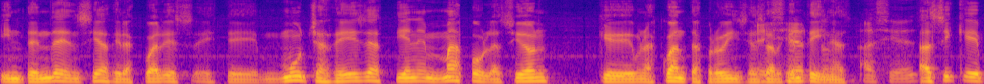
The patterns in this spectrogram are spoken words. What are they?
intendencias, de las cuales este, muchas de ellas tienen más población que unas cuantas provincias argentinas. así, es. así que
